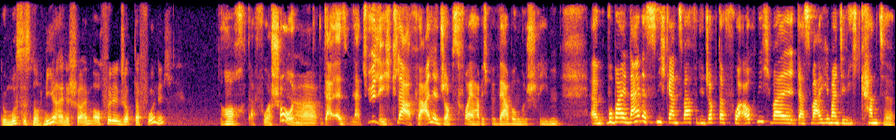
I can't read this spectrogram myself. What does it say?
Du musstest noch nie eine schreiben, auch für den Job davor nicht? Doch, davor schon. Ja. Da, also natürlich, klar, für alle Jobs vorher habe ich Bewerbungen geschrieben. Ähm, wobei, nein, das ist nicht ganz wahr, für den Job davor auch nicht, weil das war jemand, den ich kannte.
